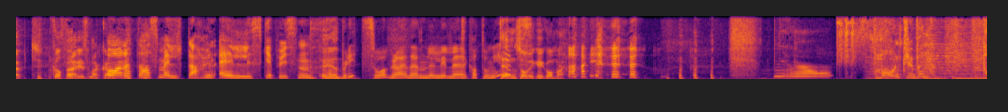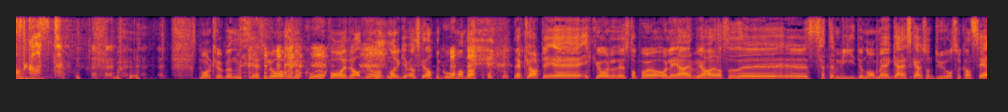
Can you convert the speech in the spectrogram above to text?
døpt. Katte. er- Ferdig snakka. Og Anette har smelta. Hun elsker pusen. Hun har blitt så glad i den lille kattungen. Den så vi ikke komme. Morgenklubben. Podkast. Morgenklubben med Loven og Co. på Radio Norge. Vi ønsker alle god mandag. Jeg klarte eh, ikke å stoppe å, le her. Vi har altså eh, sett en video nå med Geir Skau som du også kan se,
